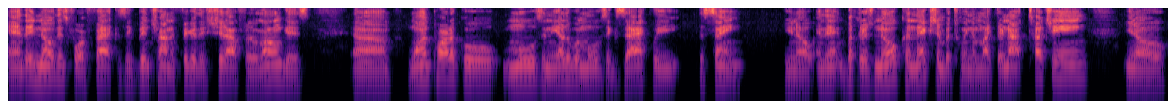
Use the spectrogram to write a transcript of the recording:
And they know this for a fact because they've been trying to figure this shit out for the longest. Um, one particle moves and the other one moves exactly the same. you know, and then but there's no connection between them. Like they're not touching, you know.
